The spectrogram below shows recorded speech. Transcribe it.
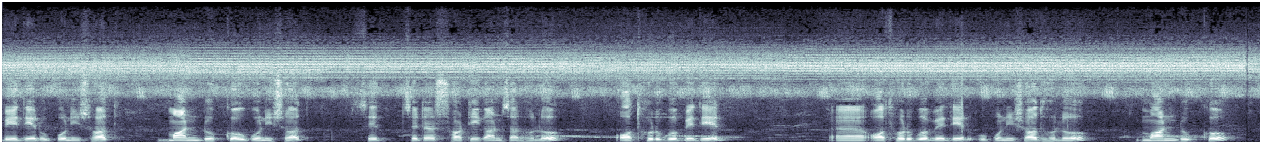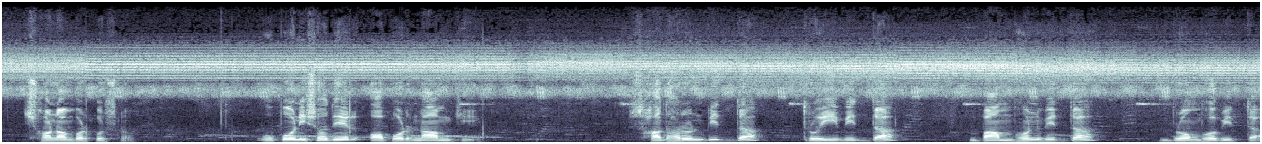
বেদের উপনিষদ, মান্ডুক্য উপনিষদ, সে, সেটার সঠিক আনসার হলো অথর্ববেদের অথর্ববেদের উপনিষদ হল মান্ডুক্য। ছ নম্বর প্রশ্ন, উপনিষদের অপর নাম কি? সাধারণ বিদ্যা ত্রয়ী বিদ্যা ব্রাহ্মণ বিদ্যা ব্রহ্মবিদ্যা।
